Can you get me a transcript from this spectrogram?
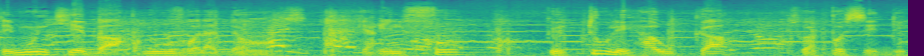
C'est Muntieba qui ouvre la danse, car il faut que tous les Haouka soient possédés.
